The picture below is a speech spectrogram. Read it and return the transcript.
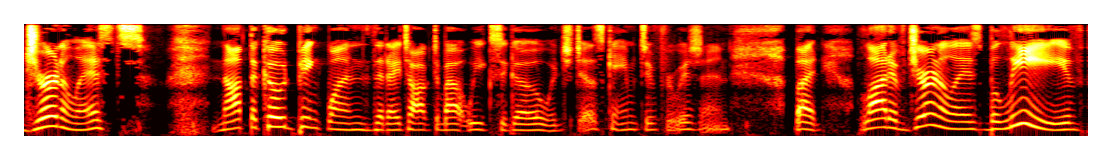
journalists, not the code pink ones that I talked about weeks ago, which just came to fruition, but a lot of journalists believe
